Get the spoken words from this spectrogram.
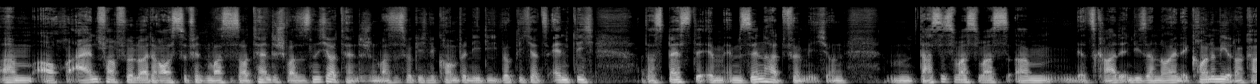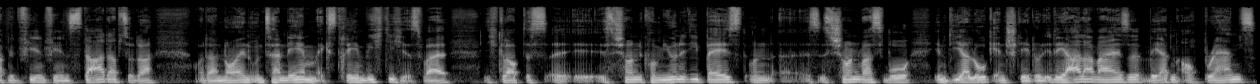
ähm, auch einfach für Leute rauszufinden, was ist authentisch, was ist nicht authentisch und was ist wirklich eine Company, die wirklich jetzt endlich das Beste im, im Sinn hat für mich. Und ähm, das ist was, was ähm, jetzt gerade in dieser neuen Economy oder gerade mit vielen, vielen Startups oder, oder neuen Unternehmen extrem wichtig ist, weil ich glaube, das äh, ist schon community-based und äh, es ist schon was, wo im Dialog entsteht. Und idealerweise werden auch Brands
